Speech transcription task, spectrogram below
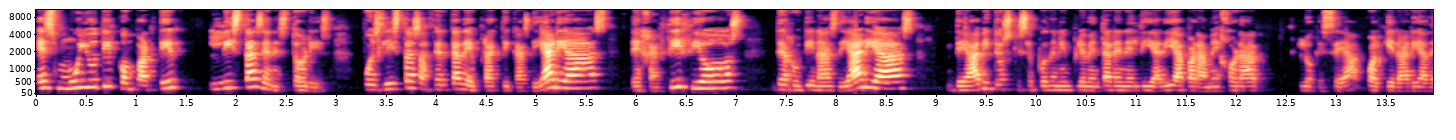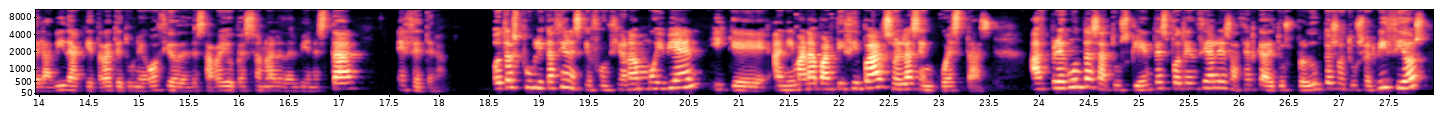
es muy útil compartir listas en stories, pues listas acerca de prácticas diarias, de ejercicios, de rutinas diarias, de hábitos que se pueden implementar en el día a día para mejorar lo que sea, cualquier área de la vida que trate tu negocio de desarrollo personal o del bienestar, etc. Otras publicaciones que funcionan muy bien y que animan a participar son las encuestas. Haz preguntas a tus clientes potenciales acerca de tus productos o tus servicios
